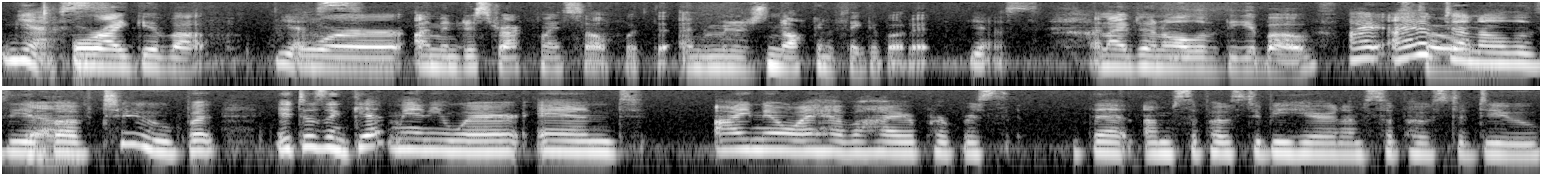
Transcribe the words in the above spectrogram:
Yes. or I give up Yes. or I'm going to distract myself with it and I'm just not going to think about it. yes. And I've done all of the above. I, I have So, done all of the yeah. above too, but it doesn't get me anywhere. And I know I have a higher purpose that I'm supposed to be here and I'm supposed to do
